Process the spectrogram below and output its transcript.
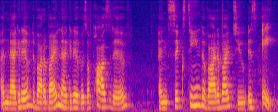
A negative divided by a negative is a positive, and 16 divided by 2 is 8.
